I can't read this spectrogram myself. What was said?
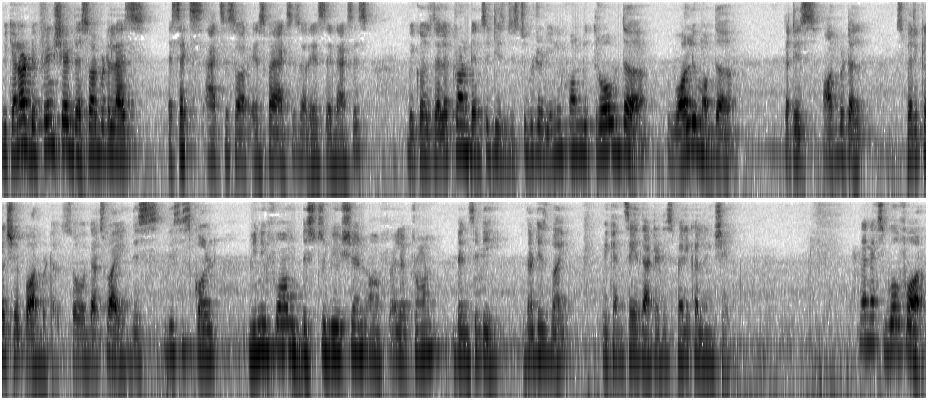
We cannot differentiate the s orbital as sx axis or sy axis or sz axis because the electron density is distributed uniformly throughout the volume of the that is orbital spherical shape orbital. So that's why this this is called uniform distribution of electron density. That is why we can say that it is spherical in shape. Then next go for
